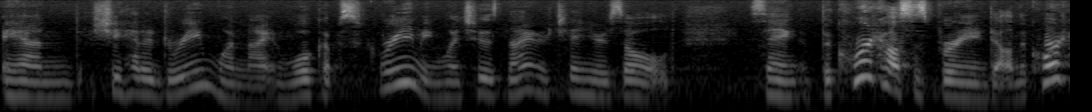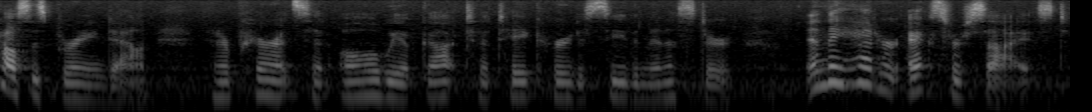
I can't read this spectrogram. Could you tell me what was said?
And she had a dream one night and woke up screaming when she was nine or ten years old, saying, The courthouse is burning down, the courthouse is burning down. And her parents said, Oh, we have got to take her to see the minister. And they had her exorcised.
